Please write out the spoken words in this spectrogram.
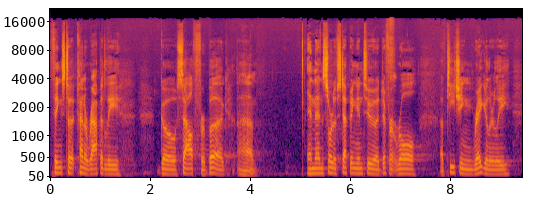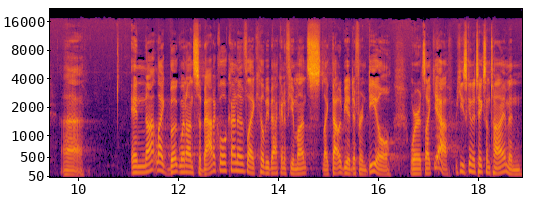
things to kind of rapidly go south for Boog. Uh, and then sort of stepping into a different role of teaching regularly. Uh, and not like Boog went on sabbatical, kind of like he'll be back in a few months. Like that would be a different deal, where it's like, yeah, he's going to take some time and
